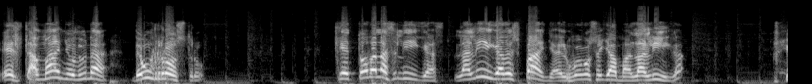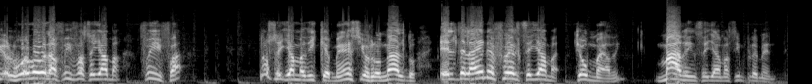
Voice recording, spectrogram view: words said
el tamaño de una de un rostro que todas las ligas la liga de España el juego se llama la liga el juego de la FIFA se llama FIFA. No se llama Dique Messi o Ronaldo. El de la NFL se llama John Madden. Madden se llama simplemente.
